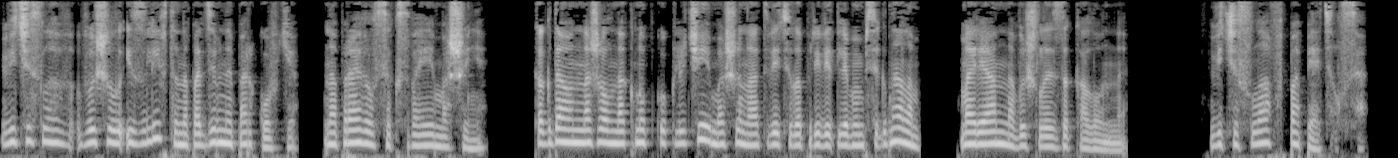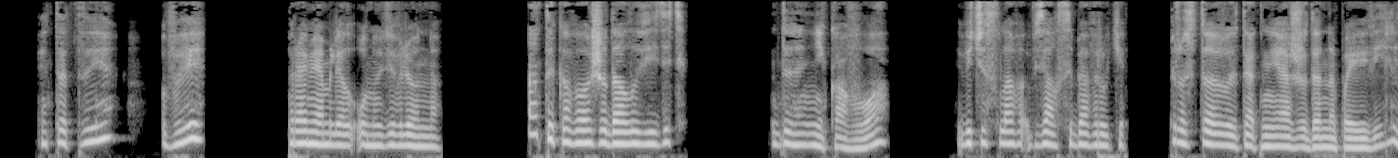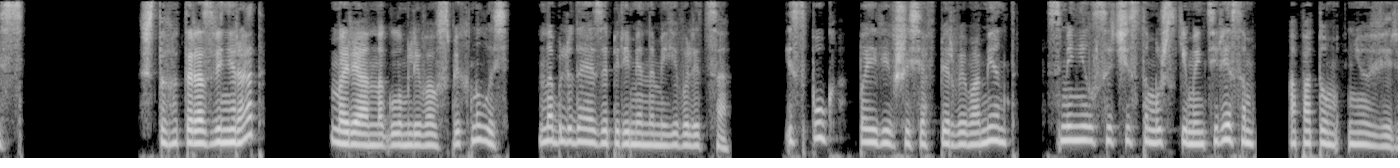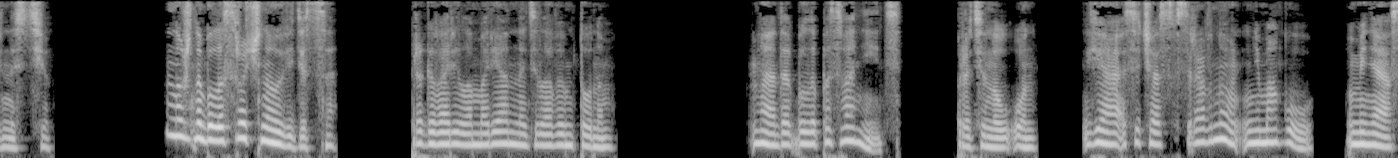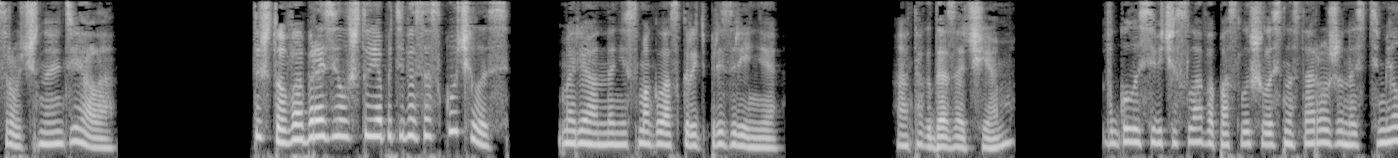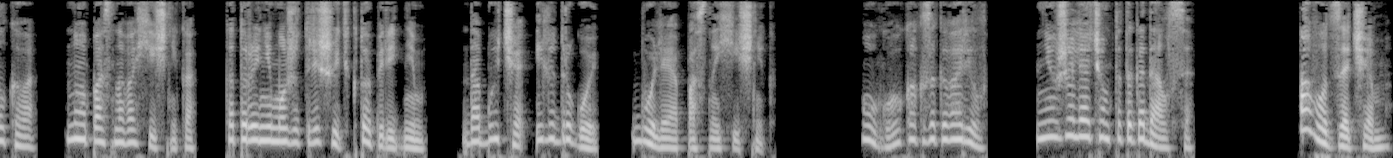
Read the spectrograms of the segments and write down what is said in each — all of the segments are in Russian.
Вячеслав вышел из лифта на подземной парковке, направился к своей машине. Когда он нажал на кнопку ключей, машина ответила приветливым сигналом, Марианна вышла из-за колонны. Вячеслав попятился. «Это ты? Вы?» — промямлил он удивленно. «А ты кого ожидал увидеть?» «Да никого». Вячеслав взял себя в руки. «Просто вы так неожиданно появились». «Что, ты разве не рад?» Марианна глумливо усмехнулась, наблюдая за переменами его лица. Испуг, появившийся в первый момент, сменился чисто мужским интересом, а потом неуверенностью. «Нужно было срочно увидеться», — проговорила Марианна деловым тоном. «Надо было позвонить», — протянул он. «Я сейчас все равно не могу. У меня срочное дело». Ты что, вообразил, что я по тебе соскучилась? Марианна не смогла скрыть презрение. А тогда зачем? В голосе Вячеслава послышалась настороженность мелкого, но опасного хищника, который не может решить, кто перед ним добыча или другой, более опасный хищник. Ого, как заговорил. Неужели о чем то догадался? А вот зачем?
